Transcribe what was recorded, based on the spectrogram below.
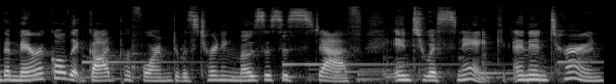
The miracle that God performed was turning Moses' staff into a snake, and in turn,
